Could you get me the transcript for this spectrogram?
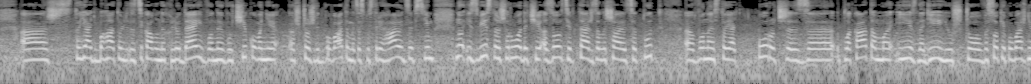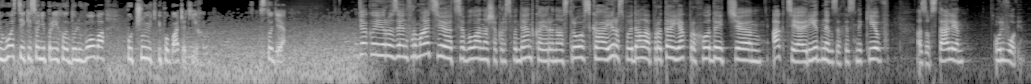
стоять багато зацікавлених людей. Вони в очікуванні, що ж відбуватиметься, спостерігають за всім. Ну і звісно ж, родичі азовців теж залишаються тут. Вони стоять поруч з плакатами і з надією, що високі поважні гості, які сьогодні приїхали до Львова, почують і побачать їх. Студія. Дякую, Іро, за інформацію. Це була наша кореспондентка Ірина Островська і розповідала про те, як проходить е, акція рідних захисників Азовсталі у Львові.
